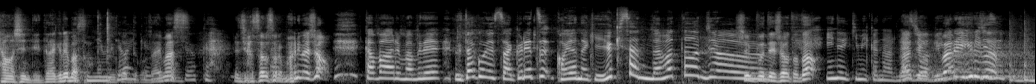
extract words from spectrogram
楽しんでいただければということでございます。じゃあそろそろ参りましょう。カバーアルバムで歌声炸裂小柳ゆきさん生登場。春風亭昇太と乾きみかのラジオビバリーヒルズ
